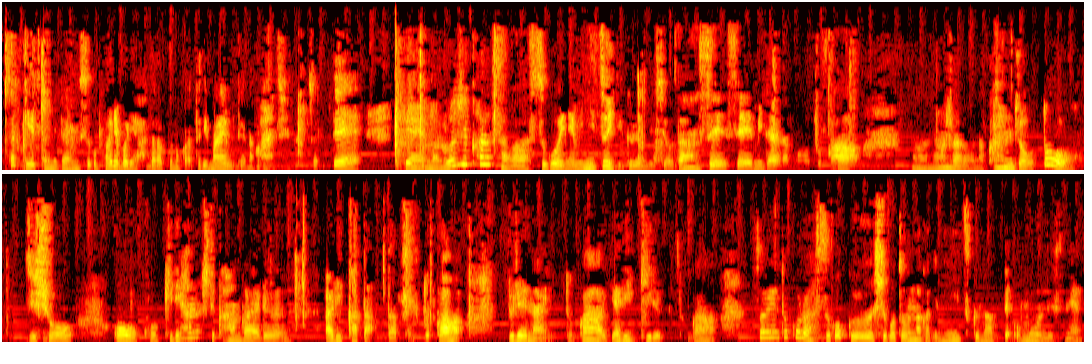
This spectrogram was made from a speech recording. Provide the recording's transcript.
さっき言ったみたいにすごいバリバリ働くのが当たり前みたいな感じになっちゃって、で、まあ、ロジカルさがすごいね、身についてくるんですよ。男性性みたいなものとか、まあ、なんだろうな、感情と事象をこう切り離して考えるあり方だったりとか、ぶれないとか、やりきるとか、そういうところはすごく仕事の中で身につくなって思うんですね。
